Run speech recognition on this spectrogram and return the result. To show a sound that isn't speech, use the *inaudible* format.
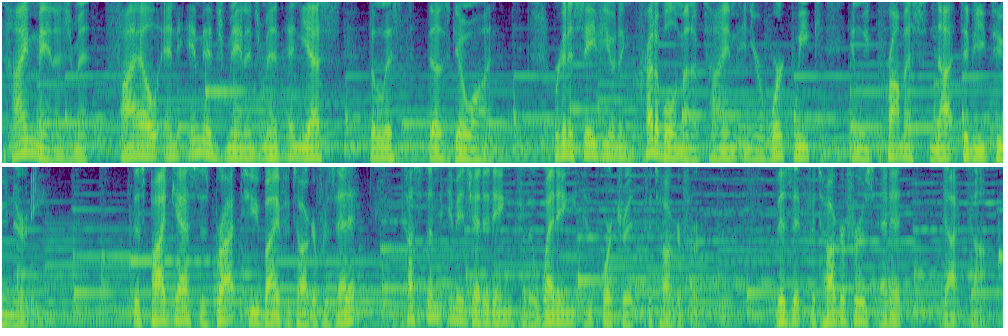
time management, file and image management, and yes, the list does go on. We're going to save you an incredible amount of time in your work week, and we promise not to be too nerdy. This podcast is brought to you by Photographers Edit, custom image editing for the wedding and portrait photographer. Visit photographersedit.com.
